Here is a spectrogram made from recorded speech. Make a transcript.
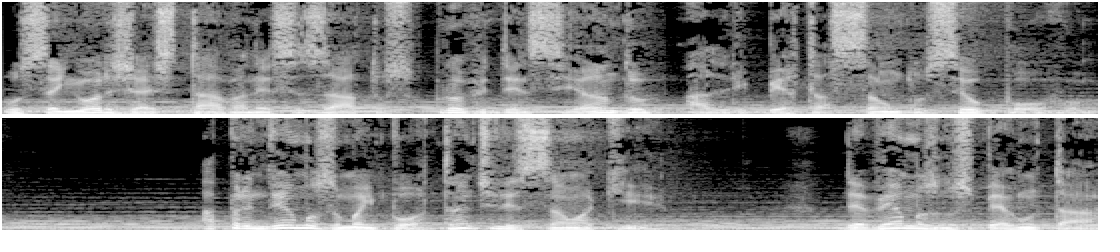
O Senhor já estava nesses atos providenciando a libertação do seu povo. Aprendemos uma importante lição aqui. Devemos nos perguntar:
